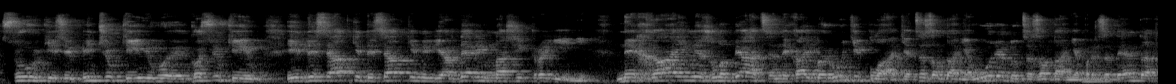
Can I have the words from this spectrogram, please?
Суркісів, Пінчуків, е, Косюків і десятки, десятки мільярдерів в нашій країні. Нехай не жлобяться, нехай беруть і платять. Це завдання уряду, це завдання президента.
